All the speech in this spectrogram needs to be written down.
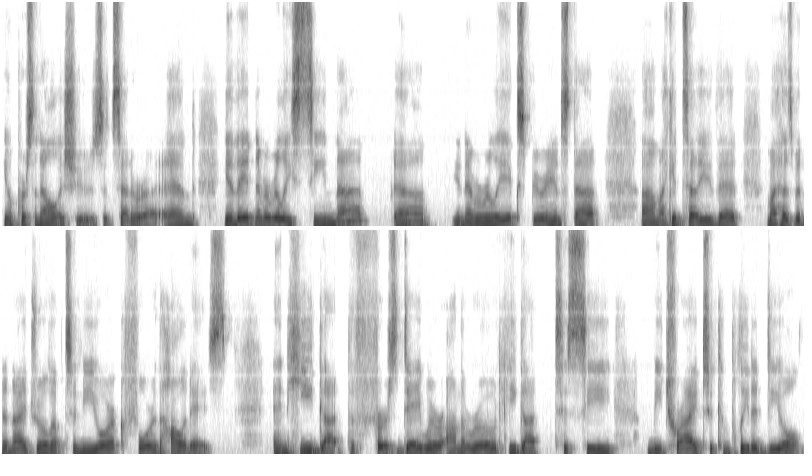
you know personnel issues et cetera and you know they had never really seen that uh, Mhm. You never really experienced that. Um, i could tell you that my husband and i drove up to new york for the holidays and he got the first day we were on the road he got to see me try to complete a deal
